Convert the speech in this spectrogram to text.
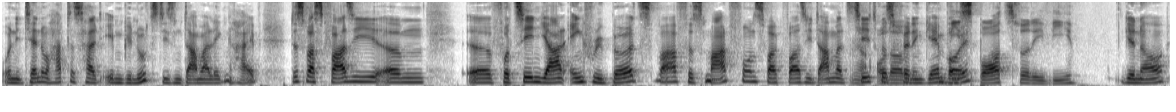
Und Nintendo hat das halt eben genutzt, diesen damaligen Hype. Das, was quasi ähm, äh, vor zehn Jahren Angry Birds war für Smartphones, war quasi damals Tetris ja, für den Gameboy. Wii Sports für die Wii. Genau,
